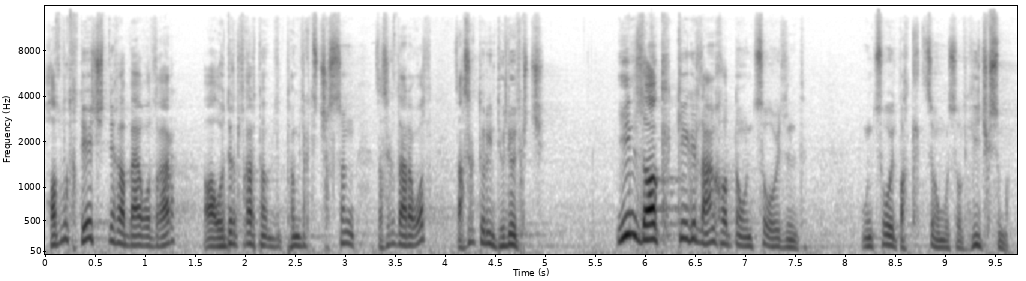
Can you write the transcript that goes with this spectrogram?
холбогдох дээчдийнхээ байгууллагаар удирдлагаар томилогдчихсан засаг дарга бол засаг төрийн төлөөлөгч. Энэ логикийг л анх одоо үндсэн хуулинд үндсэн хууль баталсан хүмүүс бол хийж гисэн байна.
